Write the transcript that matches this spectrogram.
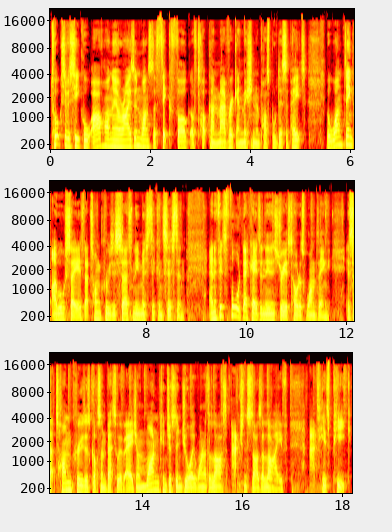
Talks of a sequel are on the horizon once the thick fog of Top Gun Maverick and Mission Impossible dissipate, But one thing I will say is that Tom Cruise is certainly Mr. Consistent. And if his four decades in the industry has told us one thing, it's that Tom Cruise has gotten better with age and one can just enjoy one of the last action stars alive at his peak.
